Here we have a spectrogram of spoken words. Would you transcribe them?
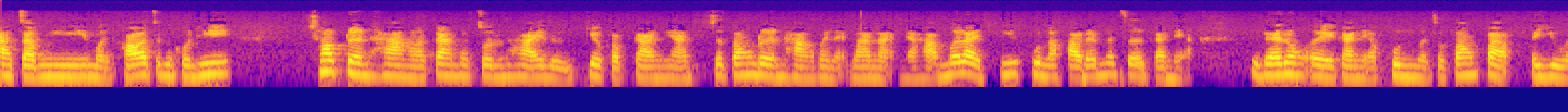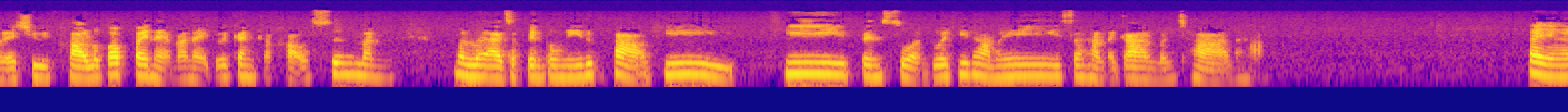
อาจจะมีเหมือนเขาอาจจะเป็นคนที่ชอบเดินทางและการผจญภัยหรือเกี่ยวกับการงานที่จะต้องเดินทางไปไหนมาไหนนะคะ เมื่อไหร่ที่คุณและเขาได้มาเจอกันเนี่ยหรือได้ลงเอยกันเนี่ย คุณเหมือนจะต้องแบบไปอยู่ในชีวิตเขาแล้วก็ไปไหนมาไหนด้วยกันกับเขา ซึ่งมันมันเลยอาจจะเป็นตรงนี้หรือเปล่าที่ที่เป็นส่วนด้วยที่ทำให้สถานการณ์บัญชานะคะ แต่ยังไง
